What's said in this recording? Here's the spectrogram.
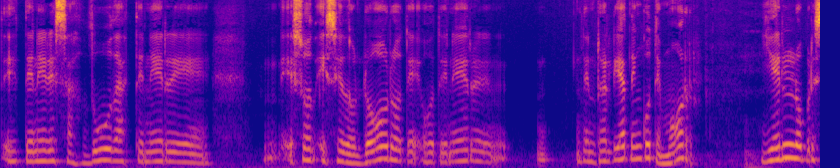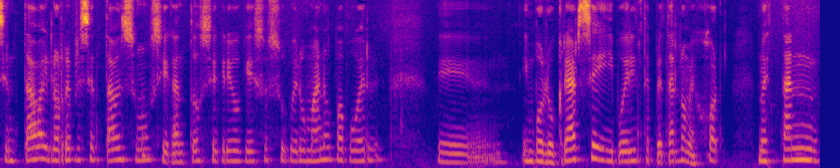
eh, tener esas dudas, tener eh, eso, ese dolor o, o tener, eh, en realidad tengo temor. Y él lo presentaba y lo representaba en su música, entonces creo que eso es súper humano para poder involucrarse y poder interpretarlo mejor. No es tan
